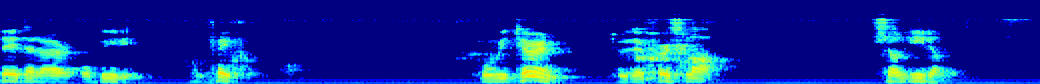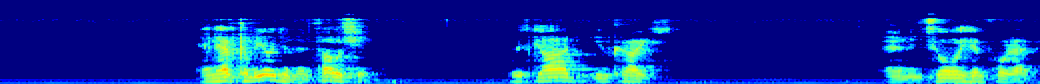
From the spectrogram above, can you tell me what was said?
they that are obedient and faithful, who return to their first love, shall eat of it and have communion and fellowship with God in Christ and enjoy Him forever.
